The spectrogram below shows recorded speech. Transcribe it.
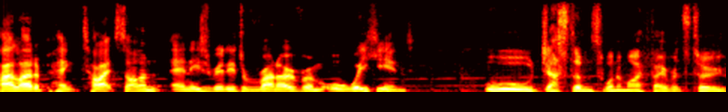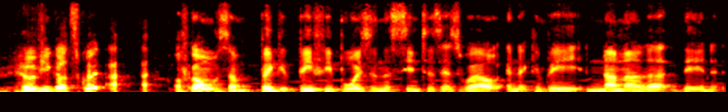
highlighter pink tights on and he's ready to run over him all weekend. Ooh, Justin's one of my favorites too. Who have you got, Squid? I've gone with some big beefy boys in the centres as well, and it can be none other than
